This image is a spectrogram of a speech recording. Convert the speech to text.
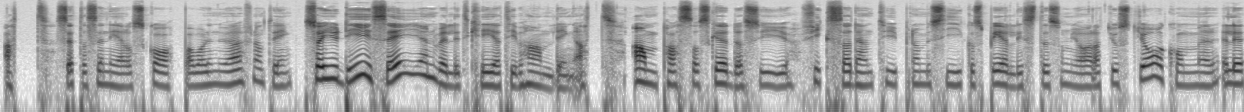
att sätta sig ner och skapa vad det nu är för någonting, så är ju det i sig en väldigt kreativ handling att anpassa och skräddarsy, fixa den typen av musik och spellistor som gör att just jag kommer, eller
